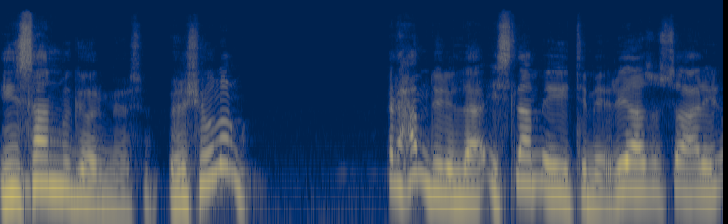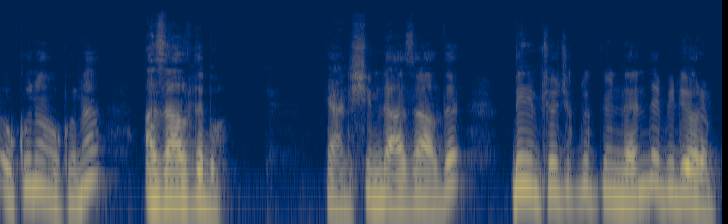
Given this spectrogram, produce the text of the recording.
İnsan mı görmüyorsun? Öyle şey olur mu? Elhamdülillah İslam eğitimi Riyazu Salih'in okuna okuna azaldı bu. Yani şimdi azaldı. Benim çocukluk günlerinde biliyorum.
